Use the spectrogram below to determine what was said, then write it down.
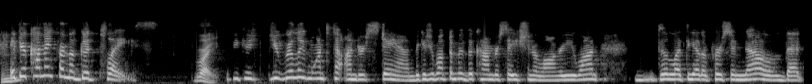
Mm-hmm. If you're coming from a good place, Right. Because you really want to understand, because you want to move the conversation along, or you want to let the other person know that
